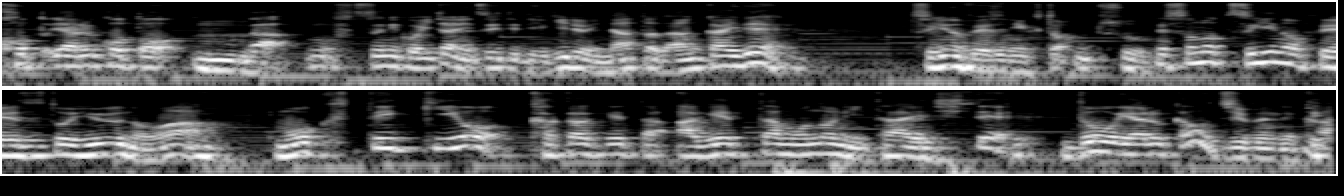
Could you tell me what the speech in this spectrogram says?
こと、やることが、もう普通にこう板についてできるようになった段階で、次のフェーズに行くと。そう。で、。その次のフェーズというのは、目的を掲げた、上げたものに対して、どうやるかを自分で考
